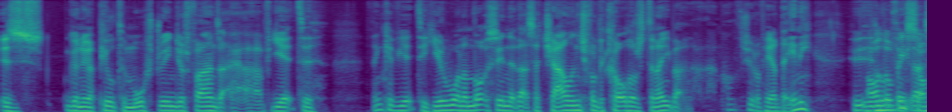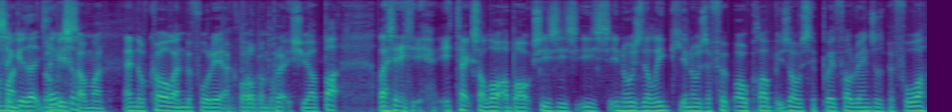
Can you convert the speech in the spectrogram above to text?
is going to appeal to most Rangers fans. I, have yet to think I've yet to hear one. I'm not saying that that's a challenge for the callers tonight, but I'm not sure I've heard any. Who, who oh, there'll be someone. Good, there'll be so? someone, and they'll call in before eight o'clock. Probably. I'm pretty sure. But listen, he, he, ticks a lot of boxes. He's, he's he knows the league. He knows the football club. He's obviously played for Rangers before,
